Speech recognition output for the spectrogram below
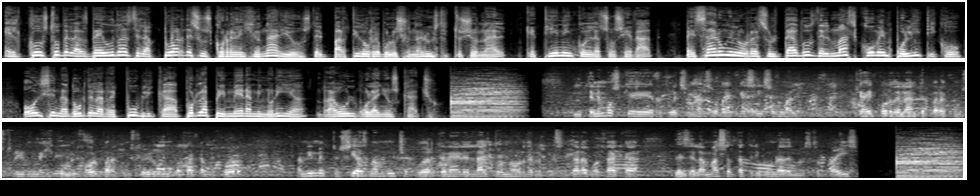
El costo de las deudas del actuar de sus correligionarios del Partido Revolucionario Institucional que tienen con la sociedad pesaron en los resultados del más joven político, hoy senador de la República por la primera minoría, Raúl Bolaños Cacho. Y tenemos que reflexionar sobre qué se hizo mal, qué hay por delante para construir un México mejor, para construir un Oaxaca mejor. A mí me entusiasma mucho poder tener el alto honor de representar a Oaxaca desde la más alta tribuna de nuestro país.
